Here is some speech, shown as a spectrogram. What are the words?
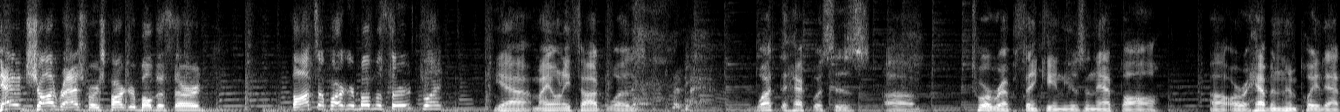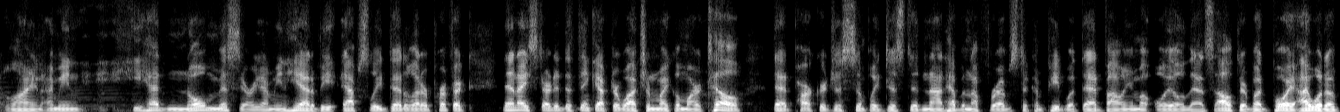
That is Sean Rashford, Parker Bohn the third. Thoughts on Parker Bohn the third, Dwight? Yeah, my only thought was, what the heck was his um, tour rep thinking using that ball uh, or having him play that line? I mean, he had no miss area. I mean, he had to be absolutely dead letter perfect. Then I started to think after watching Michael Martell that Parker just simply just did not have enough revs to compete with that volume of oil that's out there. But boy, I would have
